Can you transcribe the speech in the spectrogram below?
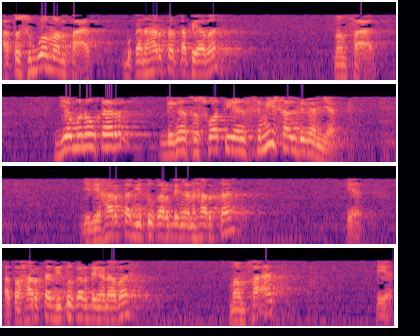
Atau sebuah manfaat? Bukan harta tapi apa? Manfaat. Dia menukar dengan sesuatu yang semisal dengannya. Jadi harta ditukar dengan harta. Ya. Atau harta ditukar dengan apa? Manfaat. Ya.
